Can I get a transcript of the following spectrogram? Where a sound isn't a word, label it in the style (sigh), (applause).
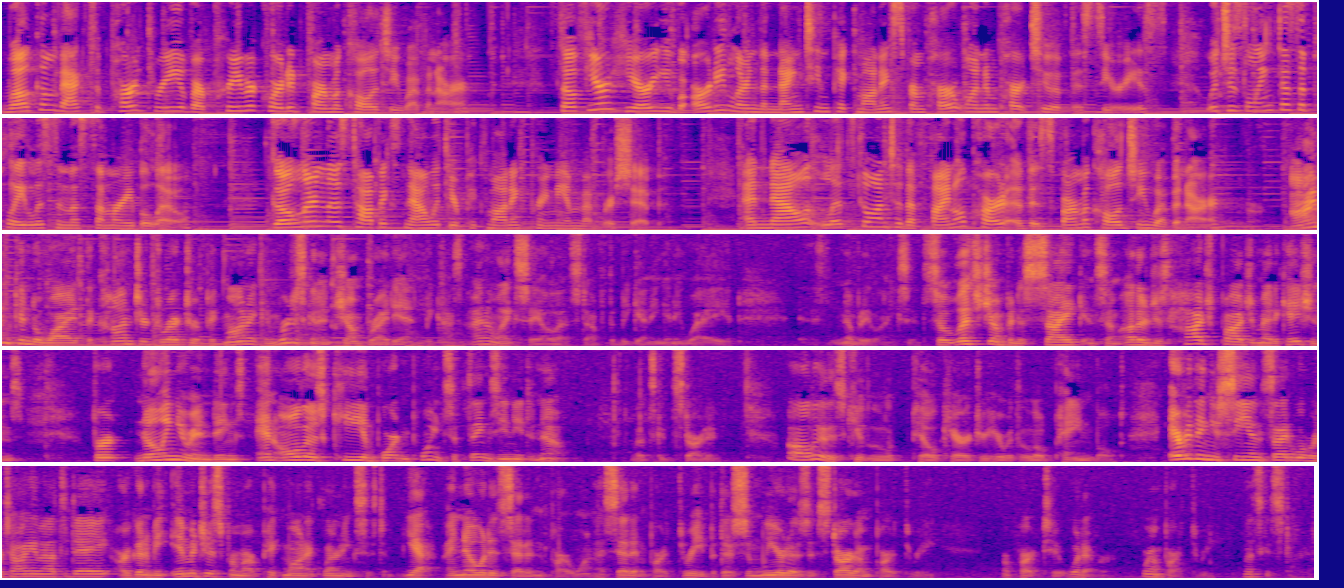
Welcome back to part three of our pre recorded pharmacology webinar. So, if you're here, you've already learned the 19 Picmonics from part one and part two of this series, which is linked as a playlist in the summary below. Go learn those topics now with your Picmonic Premium membership. And now, let's go on to the final part of this pharmacology webinar. I'm Kendall Wyatt, the content director of Picmonic, and we're just going to jump right in because I don't like to say all that stuff at the beginning anyway. Nobody likes it. So let's jump into psych and some other just hodgepodge of medications for knowing your endings and all those key important points of things you need to know. Let's get started. Oh, look at this cute little pill character here with a little pain bolt. Everything you see inside what we're talking about today are going to be images from our Picmonic learning system. Yeah, I know it said it in part one. I said it in part three, but there's some weirdos that start on part three or part two, whatever. We're on part three. Let's get started.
